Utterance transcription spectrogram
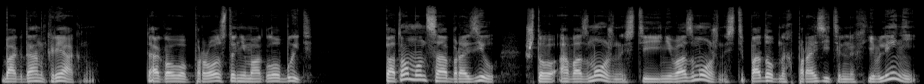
Богдан крякнул. Такого просто не могло быть. Потом он сообразил, что о возможности и невозможности подобных поразительных явлений,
